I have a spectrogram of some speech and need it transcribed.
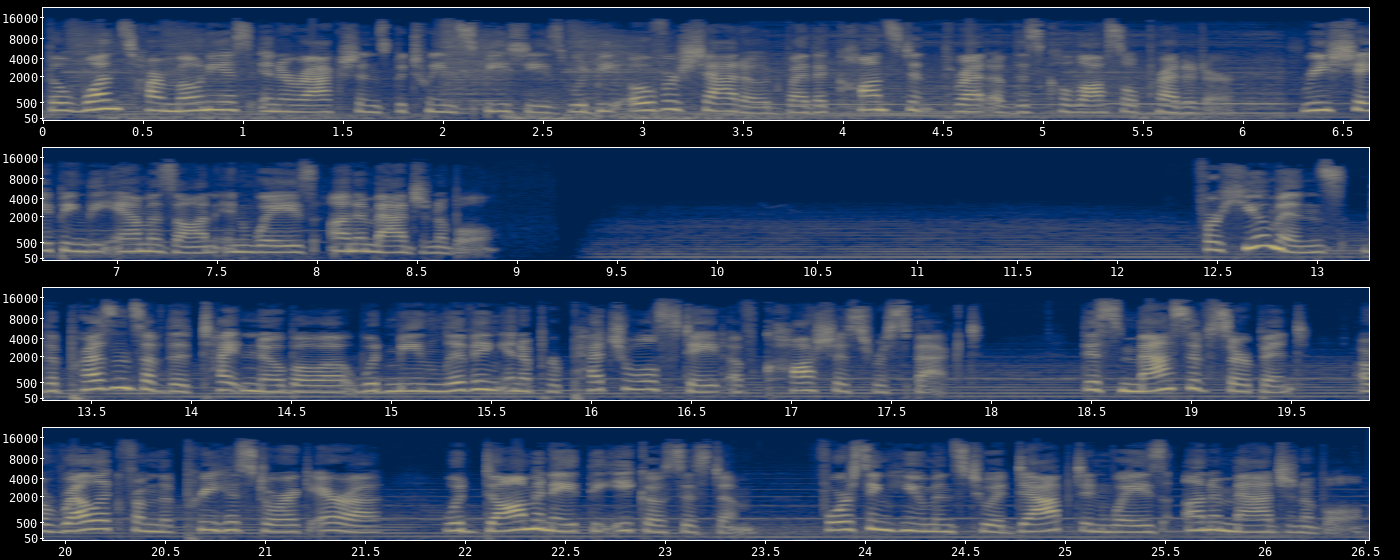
The once harmonious interactions between species would be overshadowed by the constant threat of this colossal predator, reshaping the Amazon in ways unimaginable. For humans, the presence of the Titanoboa would mean living in a perpetual state of cautious respect. This massive serpent, a relic from the prehistoric era, would dominate the ecosystem, forcing humans to adapt in ways unimaginable.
